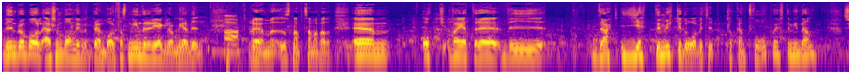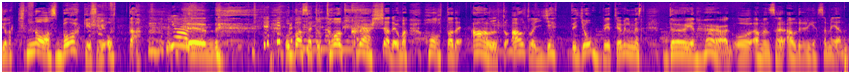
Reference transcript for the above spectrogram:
Vinbrännboll är som vanlig brännboll fast mindre regler och mer vin. Ja. Um, snabbt sammanfattat. Ehm, och vad heter det, vi drack jättemycket då vid typ klockan två på eftermiddagen. Så jag var knasbakis vid åtta. Ja. Ehm, och bara så här totalt crashade och bara hatade allt och allt var jättejobbigt. Jag ville mest dö i en hög och ja, men så här, aldrig resa mig igen.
